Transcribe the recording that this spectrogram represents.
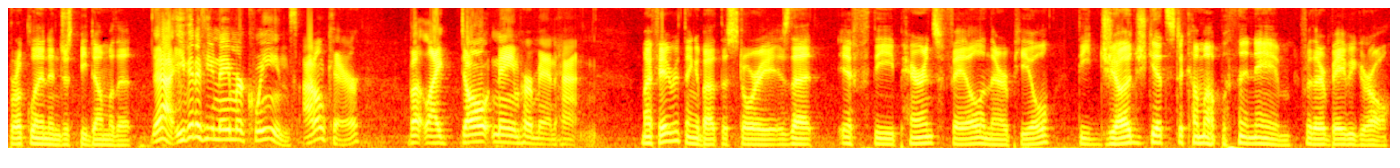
Brooklyn and just be done with it. Yeah, even if you name her Queens, I don't care. But, like, don't name her Manhattan. My favorite thing about this story is that if the parents fail in their appeal, the judge gets to come up with a name for their baby girl.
